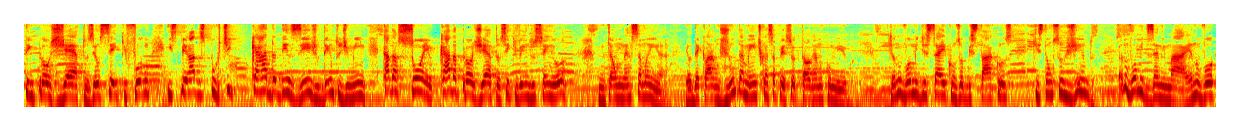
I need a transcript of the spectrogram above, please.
tem projetos. Eu sei que foram inspirados por Ti cada desejo dentro de mim, cada sonho, cada projeto. Eu sei que vem do Senhor. Então, nessa manhã, eu declaro juntamente com essa pessoa que está orando comigo que eu não vou me distrair com os obstáculos que estão surgindo. Eu não vou me desanimar, eu não vou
